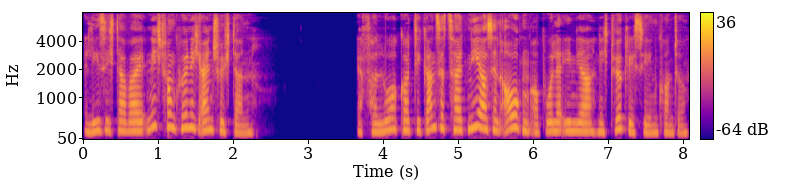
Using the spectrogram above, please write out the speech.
Er ließ sich dabei nicht vom König einschüchtern. Er verlor Gott die ganze Zeit nie aus den Augen, obwohl er ihn ja nicht wirklich sehen konnte.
